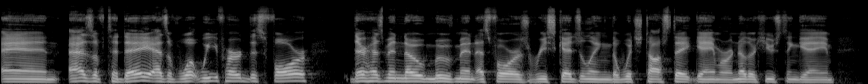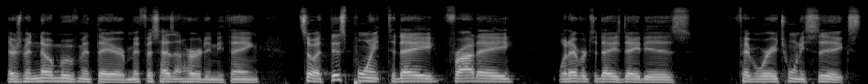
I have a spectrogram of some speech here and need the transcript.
and as of today, as of what we've heard this far, there has been no movement as far as rescheduling the Wichita State game or another Houston game. There's been no movement there. Memphis hasn't heard anything. So at this point, today, Friday, whatever today's date is, February 26th,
